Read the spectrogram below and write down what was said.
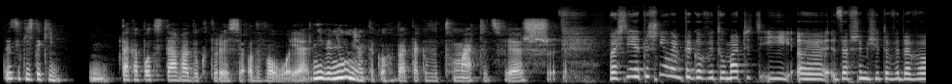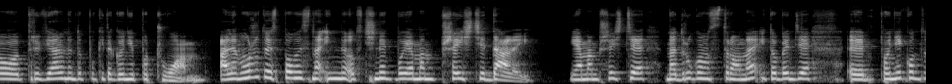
to jest jakiś taki mm, taka podstawa, do której się odwołuję. Nie wiem, nie umiem tego chyba tak wytłumaczyć, wiesz. Właśnie ja też nie umiem tego wytłumaczyć i y, zawsze mi się to wydawało trywialne, dopóki tego nie poczułam. Ale może to jest pomysł na inny odcinek, bo ja mam przejście dalej. Ja mam przejście na drugą stronę i to będzie e, poniekąd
